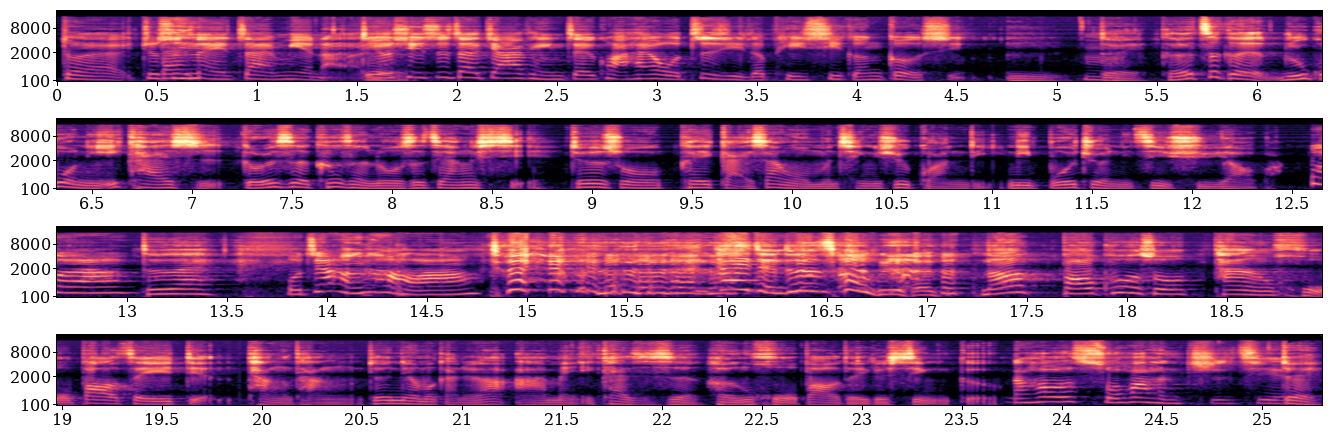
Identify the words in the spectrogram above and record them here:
对，就是内在面来，了尤其是在家庭这一块，还有我自己的脾气跟个性。嗯，对。可是这个，如果你一开始格瑞斯的课程如果是这样写，就是说可以改善我们情绪管理，你不会觉得你自己需要吧？对啊，对不对？我这样很好啊。对他一点就是这种人，然后包括说他很火爆这一点，糖糖，就是你有没有感觉到阿美一开始是很火爆的一个性格？然后说话很直接，对，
